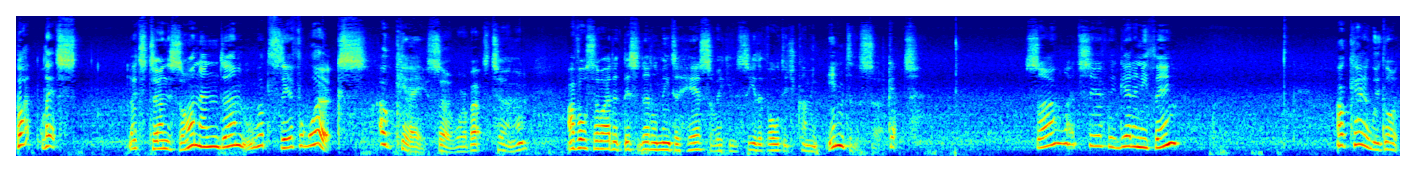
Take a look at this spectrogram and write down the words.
But let's let's turn this on and um, let's see if it works. Okay, so we're about to turn on. I've also added this little meter here so we can see the voltage coming into the circuit. So, let's see if we get anything. Okay, we got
